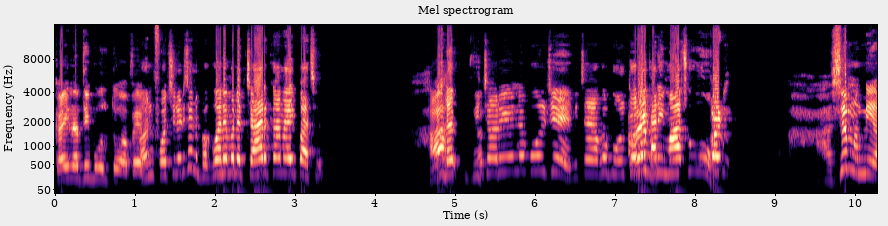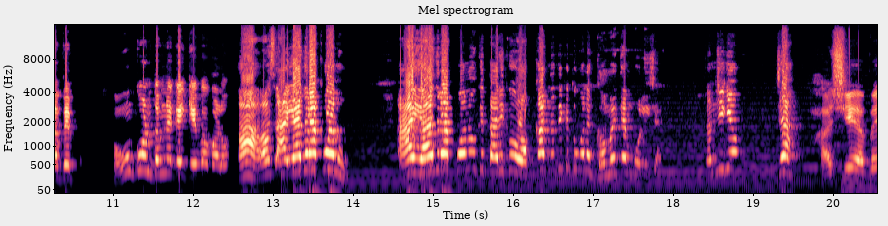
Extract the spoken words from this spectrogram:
કઈ નથી બોલતો હવે. અનફોર્ચ્યુનેટ છે ને ભગવાને મને ચાર કાન આપ્યા છે. હા? વિચારીને બોલજે વિચાર વગર બોલતો નહીં તારી માં છું પણ હશે મમ્મી હવે. હું કોણ તમને કઈ કહેવા વાળો? હા બસ આ યાદ રાખવાનું. આ યાદ રાખવાનું કે તારી કોઈ ઓકાત નથી કે તું મને ગમે તેમ બોલી જાય. સમજી ગયો? જા. હશે હવે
